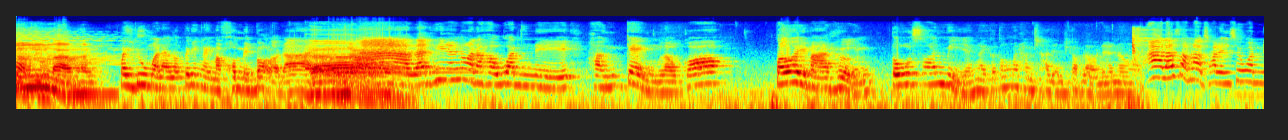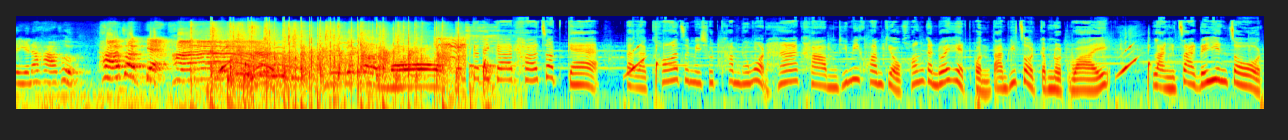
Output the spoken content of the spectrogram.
ฝากติดตามครับ ไปดูมาแล้วเราเป็นยังไงมาคอมเมนต์บอกเราได้อ่า อ่าและที่แน่นอนนะคะ วันนี้ทั้งเก่งแล้วก็เต้ยมาถึงตู้ซ่อนหมียังไงก็ต้องมาทำชาเลนจ์กับเราแน่นอนอะแล้วสำหรับชาเลนจ์วันนี้นะคะ คือท้าจับแกะค่ะ นี่เล่นงานมากกติกา ท้าจับแกะ แต่ละข้อจะมีชุดคำทั้งหมด 5 คำที่มีความเกี่ยวข้องกันด้วยเหตุผลตามที่โจทย์กำหนดไว้ หลังจากได้ยินโจทย์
